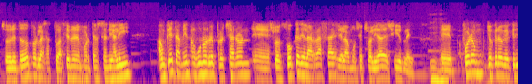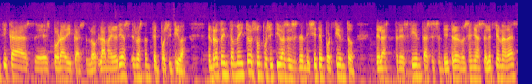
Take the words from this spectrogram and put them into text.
sobre todo por las actuaciones de Mortensen y Ali, aunque también algunos reprocharon eh, su enfoque de la raza y de la homosexualidad de Shirley. Eh, fueron, yo creo que críticas eh, esporádicas. Lo- la mayoría es, es bastante positiva. En Rotten Tomatoes son positivas el 77% de las 363 reseñas seleccionadas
